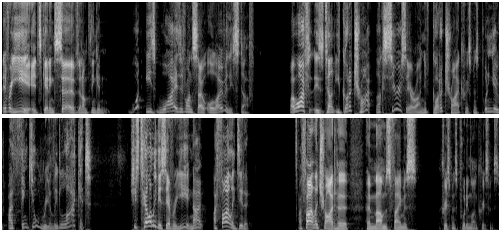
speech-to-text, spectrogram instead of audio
every year it's getting served, and I'm thinking, what is? Why is everyone so all over this stuff? My wife is telling me, you've got to try it. Like, seriously, Orion, you've got to try Christmas pudding. You, I think you'll really like it. She's telling me this every year. No, I finally did it. I finally tried her her mum's famous Christmas pudding one Christmas.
